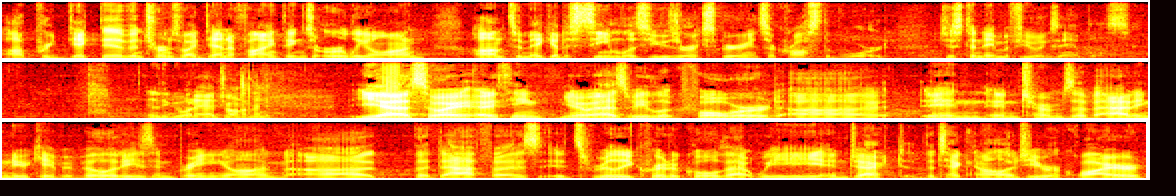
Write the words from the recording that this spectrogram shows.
uh, predictive in terms of identifying things early on um, to make it a seamless user experience across the board, just to name a few examples. Anything you want to add, Jonathan? Yeah, so I, I, think you know as we look forward uh, in in terms of adding new capabilities and bringing on uh, the DAFAs, it's really critical that we inject the technology required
